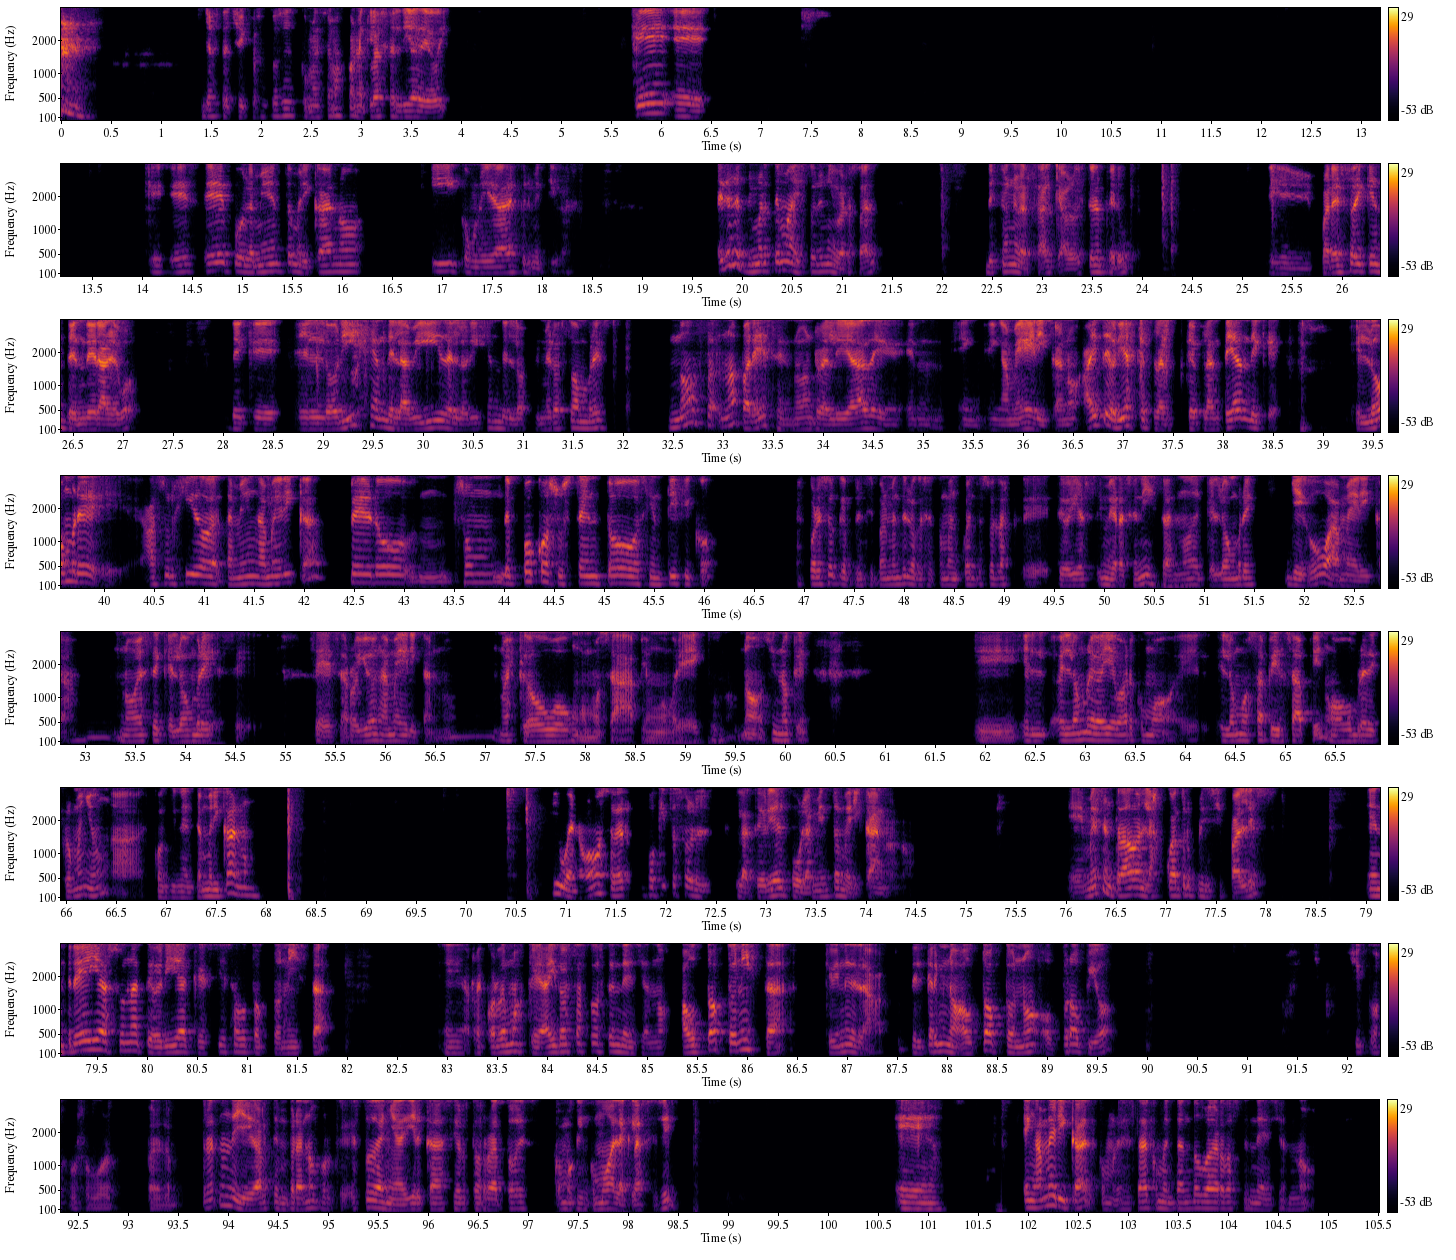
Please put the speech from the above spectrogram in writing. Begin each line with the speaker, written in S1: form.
S1: ya está, chicos. Entonces, comencemos con la clase del día de hoy. Que eh, es el poblamiento americano y comunidades primitivas. Este es el primer tema de historia universal, de historia universal que hablo de historia del Perú. Eh, para eso hay que entender algo, de que el origen de la vida, el origen de los primeros hombres, no, no aparecen, ¿no? En realidad en, en, América, ¿no? Hay teorías que, que plantean de que el hombre ha surgido también en América, pero mm, son de poco sustento científico. Es por eso que principalmente lo que se toma en cuenta son las eh, teorías inmigracionistas, ¿no? De que el hombre llegó a América, no es de que el hombre se, se desarrolló en América, ¿no? No es que hubo un Homo sapiens, un Homo erectus, no, no sino que eh, el, el, hombre va a llevar como el, Homo sapiens sapiens o hombre de Cromañón al continente americano. Y bueno, vamos a ver un poquito sobre la teoría del poblamiento americano, ¿no? Eh, me he centrado en las cuatro principales, entre ellas una teoría que sí es autoctonista. Eh, recordemos que hay estas dos tendencias, ¿no? Autóctonista, que viene de la, del término autóctono o propio. chicos, por favor, traten de llegar temprano porque esto de añadir cada cierto rato es como que incomoda la clase, ¿sí? Eh, en América, como les estaba comentando, va a haber dos tendencias, ¿no?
